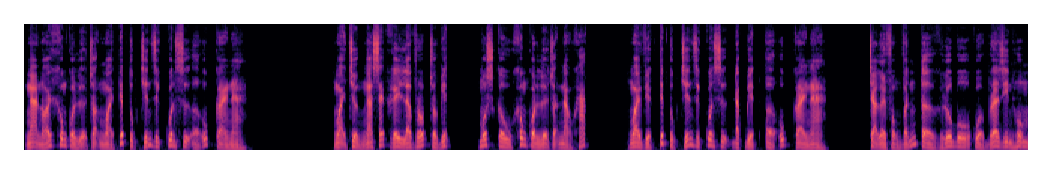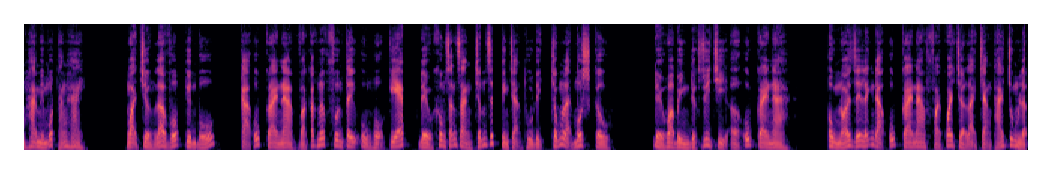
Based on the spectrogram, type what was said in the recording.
Nga nói không còn lựa chọn ngoài tiếp tục chiến dịch quân sự ở Ukraine. Ngoại trưởng Nga Sergei Lavrov cho biết, Moscow không còn lựa chọn nào khác ngoài việc tiếp tục chiến dịch quân sự đặc biệt ở Ukraine. Trả lời phỏng vấn tờ Global của Brazil hôm 21 tháng 2, Ngoại trưởng Lavrov tuyên bố cả Ukraine và các nước phương Tây ủng hộ Kiev đều không sẵn sàng chấm dứt tình trạng thù địch chống lại Moscow. Để hòa bình được duy trì ở Ukraine, ông nói giới lãnh đạo Ukraine phải quay trở lại trạng thái trung lập,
